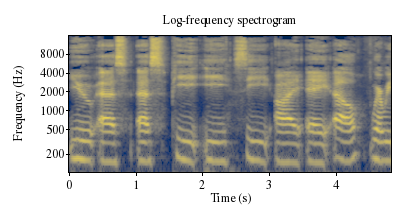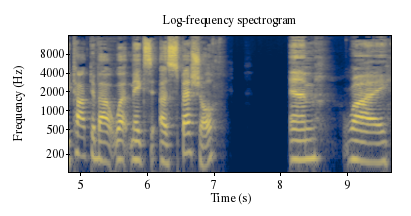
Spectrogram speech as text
U S S P E C I A L, where we talked about what makes us special. M Y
